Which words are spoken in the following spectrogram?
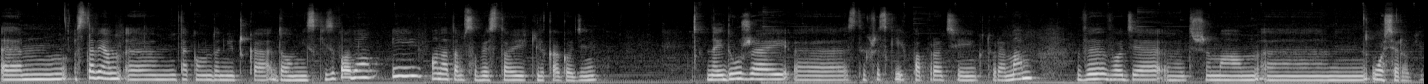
Em, taką doniczkę do miski z wodą i ona tam sobie stoi kilka godzin. Najdłużej e, z tych wszystkich paproci, które mam, w wodzie e, trzymam łosierogi.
